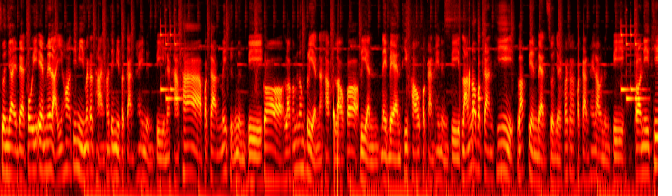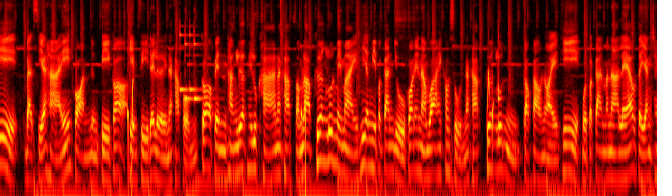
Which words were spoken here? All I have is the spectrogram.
ส่วนใหญ่แบต OEM ในหลายยี่ห้อที่มีมาตรฐานเขาจะมีประกันให้ 1 ปีนะครับถ้าประกันไม่ถึง 1 ปี ก็เราก็ไม่ต้องเปลี่ยนนะครับเราก็เปลี่ยนในแบรนด์ที่เขาประกันให้ 1 ปี ร้านนอกประกันที่รับเปลี่ยนแบตส่วนใหญ่ก็จะประกันให้เรา 1 ปี กรณีที่แบตเสียหายก่อน 1 ปีก็เคลมฟรีได้เลยนะครับผมก็เป็นทางเลือกให้ลูกค้านะครับสำหรับเครื่องรุ่นใหม่ๆ ที่ยังมีประกันอยู่ก็แนะนำว่าให้เข้าศูนย์นะครับเครื่องรุ่นเก่าๆหน่อยที่หมดประกันมานานแล้ว แต่ยังใช้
